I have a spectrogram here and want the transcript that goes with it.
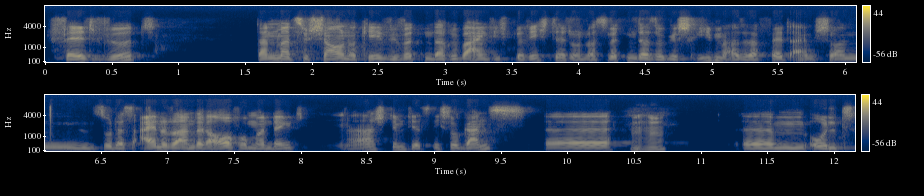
Feld wird, dann mal zu schauen, okay, wie wird denn darüber eigentlich berichtet und was wird denn da so geschrieben? Also da fällt einem schon so das ein oder andere auf, wo man denkt, na, stimmt jetzt nicht so ganz. Äh, mhm. ähm, und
